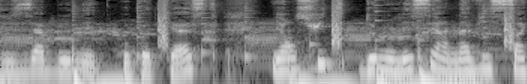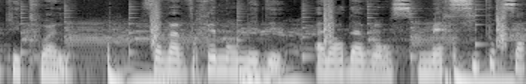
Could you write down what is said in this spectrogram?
vous abonner au podcast et ensuite de me laisser un avis 5 étoiles. Ça va vraiment m'aider. Alors d'avance, merci pour ça.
